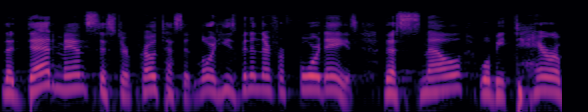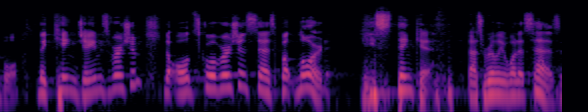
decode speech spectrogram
the dead man's sister, protested, Lord, he's been in there for four days. The smell will be terrible. The King James Version, the old school version says, But Lord, he stinketh. That's really what it says.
